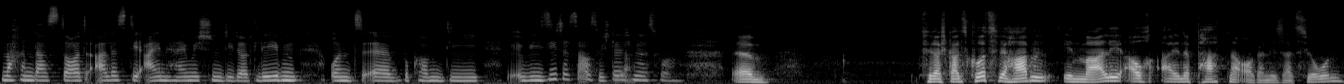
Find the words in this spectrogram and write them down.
machen das dort alles die Einheimischen, die dort leben und äh, bekommen die, wie sieht das aus? Wie stelle ich ja. mir das vor? Ähm, Vielleicht ganz kurz, wir haben in Mali auch eine Partnerorganisation,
